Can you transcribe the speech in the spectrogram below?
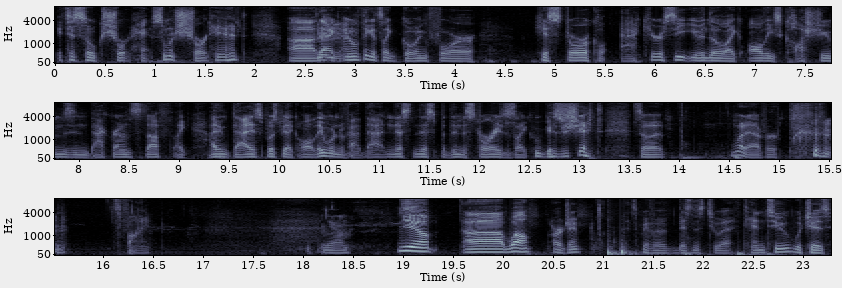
it's just so shorthand, so much shorthand uh, that I don't think it's like going for historical accuracy, even though like all these costumes and background stuff, like I think that is supposed to be like, oh, they wouldn't have had that and this and this, but then the story is like, who gives a shit? So, it, whatever, it's fine. Yeah. Yeah. Uh, well, RJ, we have a business to attend to, which is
